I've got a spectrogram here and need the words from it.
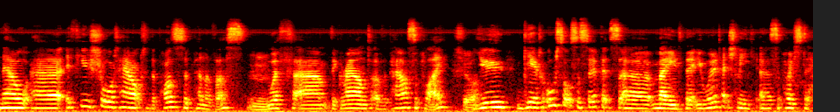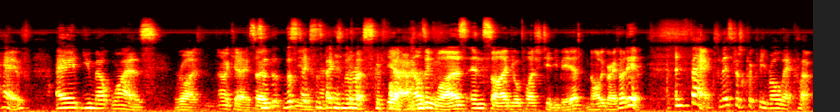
Now, uh, if you short out the positive pin of this Mm. with um, the ground of the power supply, Sure. you get all sorts of circuits uh, made that you weren't actually uh, supposed to have, and you melt wires. Right. Okay. So, So, th- this yeah. takes us back to the risk of fire. Yeah, melting wires inside your plush teddy bear, not a great idea. In fact, let's just quickly roll that clip.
